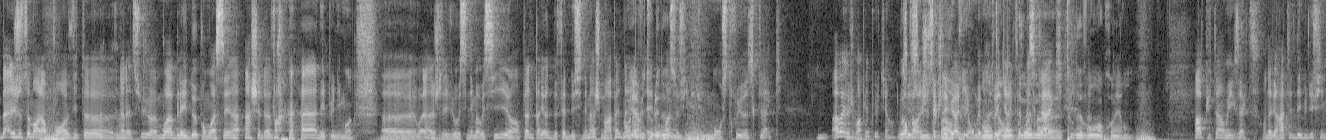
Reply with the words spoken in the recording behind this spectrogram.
bah justement, alors pour vite euh, venir là-dessus, euh, moi Blade 2 pour moi c'est un- un chef-d'œuvre, ni plus ni moins. Euh, voilà, je l'ai vu au cinéma aussi en pleine période de fête du cinéma, je me rappelle. On l'a vu et tous les pour moi deux, ce hein. film est une monstrueuse claque. Mm. Ah ouais, je me rappelais plus tiens. Oui, enfin, je sais que je Bah, l'ai vu à Lyon, mais on bon, en on cas, grosse même euh, claque. tout devant au premier rang. Ah putain, oui, exact. On avait raté le début du film.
